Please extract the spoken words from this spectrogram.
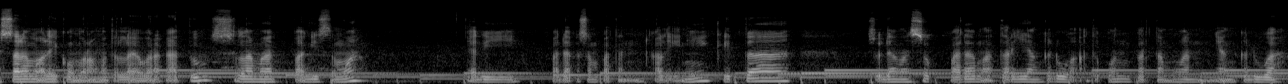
Assalamualaikum warahmatullahi wabarakatuh. Selamat pagi semua. Jadi, pada kesempatan kali ini kita sudah masuk pada materi yang kedua ataupun pertemuan yang kedua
